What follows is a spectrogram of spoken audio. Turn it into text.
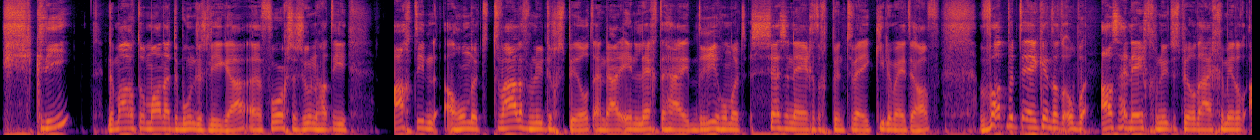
Shkri. De marathonman uit de Bundesliga. Eh, vorig seizoen had hij 1812 minuten gespeeld. En daarin legde hij 396,2 kilometer af. Wat betekent dat op, als hij 90 minuten speelde, hij gemiddeld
